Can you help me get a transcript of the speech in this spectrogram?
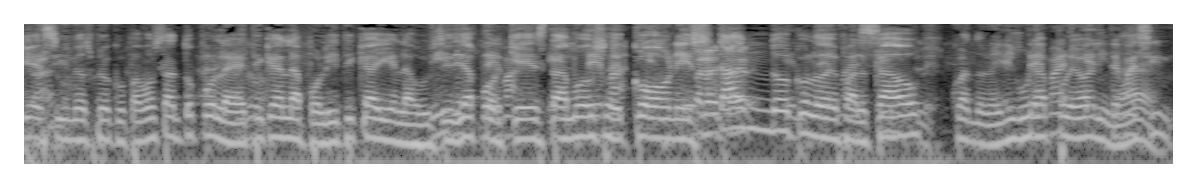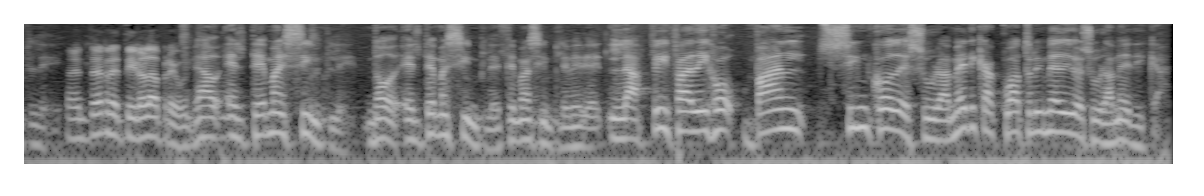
que si ¿no? nos preocupamos tanto por la ética en la política y en la justicia, el ¿por tema- qué el estamos tema- eh, el conectando tema- con lo de el tema Falcao simple. cuando no hay El ninguna tema- prueba el ni tema nada? es simple. Entonces retiro la pregunta. No, el tema es simple. No, el tema es simple. El tema es simple. Mire, la FIFA dijo van cinco de Sudamérica, cuatro y medio de Sudamérica.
